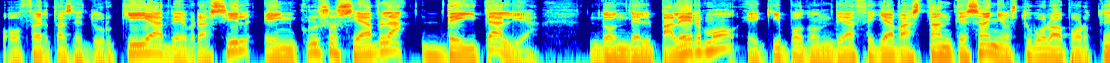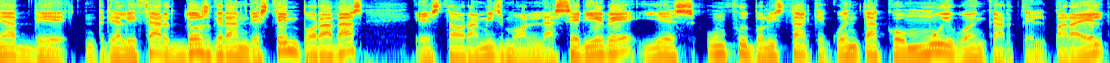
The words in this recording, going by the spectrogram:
ofertas de Turquía, de Brasil e incluso se habla de Italia, donde el Palermo, equipo donde hace ya bastantes años tuvo la oportunidad de realizar dos grandes temporadas, está ahora mismo en la Serie B y es un futbolista que cuenta con muy buen cartel. Para él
